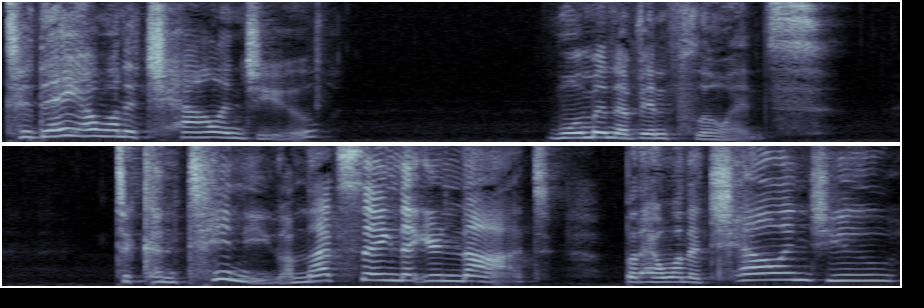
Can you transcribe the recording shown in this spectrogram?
Today, I want to challenge you, woman of influence, to continue. I'm not saying that you're not, but I want to challenge you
